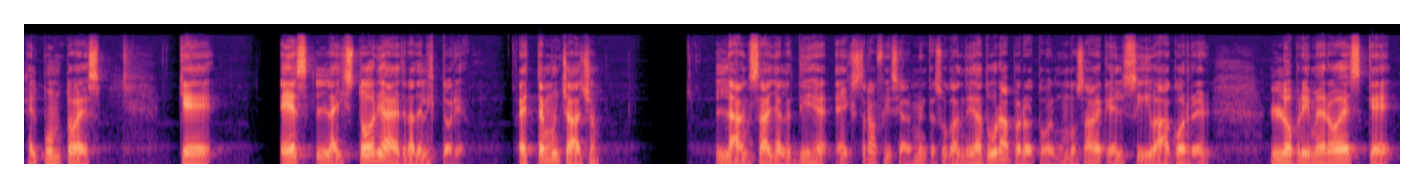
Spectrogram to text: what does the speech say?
El punto es que es la historia detrás de la historia. Este muchacho lanza, ya les dije, extraoficialmente su candidatura, pero todo el mundo sabe que él sí va a correr. Lo primero es que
